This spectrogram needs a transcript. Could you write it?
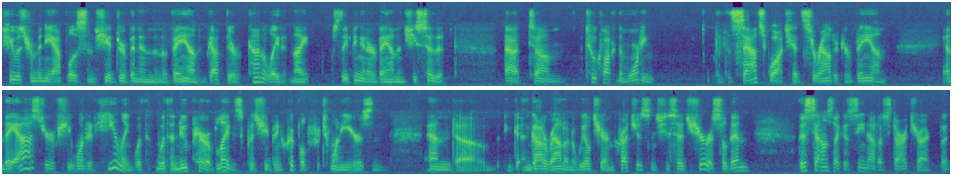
she was from Minneapolis and she had driven in in a van and got there kind of late at night, sleeping in her van. And she said that at um, two o'clock in the morning, that the Sasquatch had surrounded her van, and they asked her if she wanted healing with with a new pair of legs because she'd been crippled for 20 years and and uh, got around in a wheelchair and crutches. And she said, "Sure." So then, this sounds like a scene out of Star Trek, but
